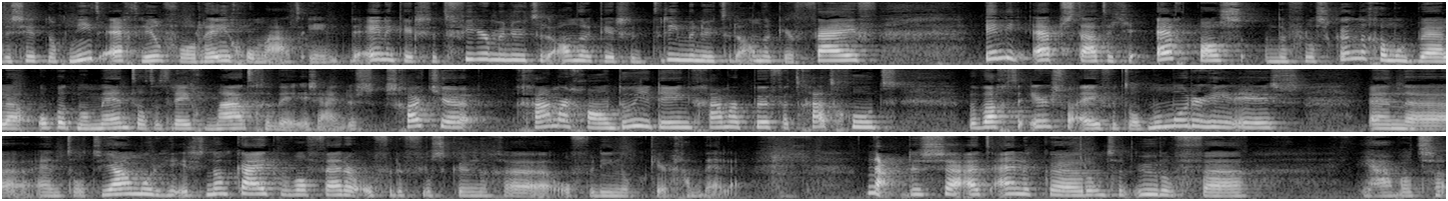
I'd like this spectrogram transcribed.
er zit nog niet echt heel veel regelmaat in. De ene keer is het vier minuten, de andere keer is het drie minuten, de andere keer vijf. In die app staat dat je echt pas de verloskundige moet bellen op het moment dat het regelmatige weeën zijn. Dus schatje, ga maar gewoon, doe je ding, ga maar puffen, het gaat goed we wachten eerst wel even tot mijn moeder hier is. En, uh, en tot jouw moeder hier is. En dan kijken we wel verder of we de verloskundige, of we die nog een keer gaan bellen. Nou, dus uh, uiteindelijk rond een uur of... ja, wat,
